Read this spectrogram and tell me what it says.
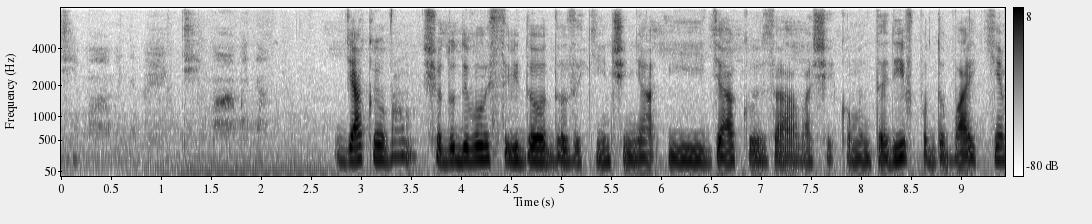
Ті мамина, ті мамина. Дякую вам, що додивилися відео до закінчення. І дякую за ваші коментарі, вподобайки.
